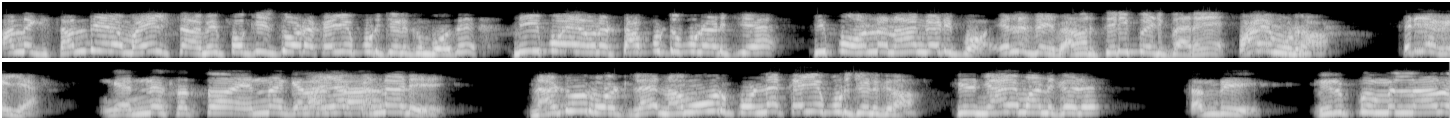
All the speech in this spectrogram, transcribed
அன்னைக்கு சந்தையில மயில்சாமி பொக்கிஷத்தோட கையை பிடிச்சிருக்கும் போது நீ போய் அவனை டப்பு டப்புன்னு அடிச்சிய இப்போ ஒண்ணு நாங்க அடிப்போம். என்ன செய்வ அவர் திருப்பி அடிப்பாரு. வாய முடுறா. சரியா கையா? இங்க என்ன சத்தம்? என்ன கிளம்பா கண்ணாடி. நடு ரோட்ல நம்ம ஊர் பொண்ண கையை பிடிச்சிருக்கான் இது நியாயமான கேடு தம்பி விருப்பம் இல்லாத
